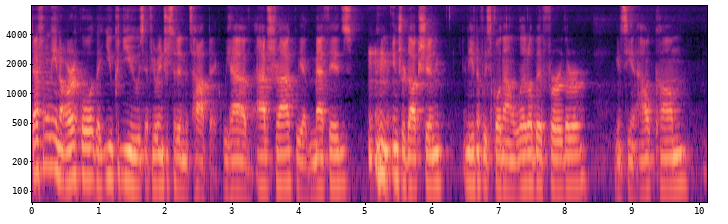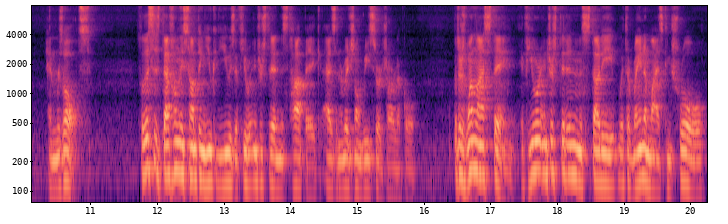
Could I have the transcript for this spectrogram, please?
Definitely an article that you could use if you're interested in the topic. We have abstract, we have methods, introduction, and even if we scroll down a little bit further, you can see an outcome and results. So this is definitely something you could use if you were interested in this topic as an original research article. But there's one last thing. If you were interested in a study with a randomized control,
